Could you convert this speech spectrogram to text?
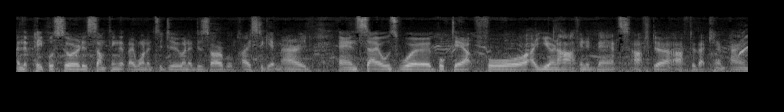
and that people saw it as something that they wanted to do and a desirable place to get married. And sales were booked out for a year and a half in advance after, after that campaign.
